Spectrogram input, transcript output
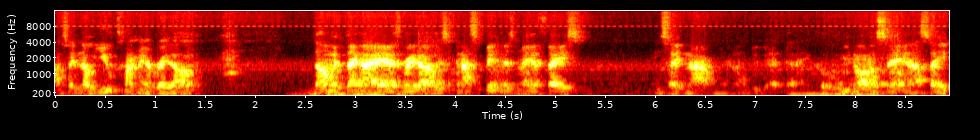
I say, no, you come in, Radar. The only thing I asked Radar is, can I spit in this man's face? He say, nah, man, don't do that. That ain't cool. You know what I'm saying? I say,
